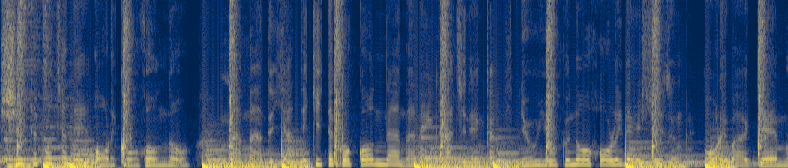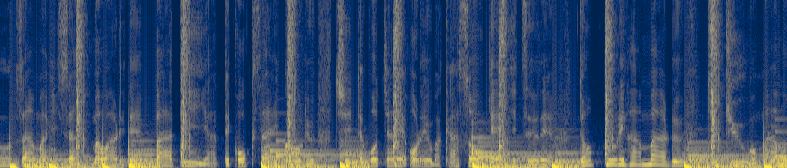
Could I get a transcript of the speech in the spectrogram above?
知ったこちゃね。俺ここのままでやってきたここ7年8年間。ニューヨークのホリデーシーズン。俺はゲームざまいさ。周りでパーティーやって国際交流。知ったこっちゃね。俺は仮想現実でどっぷりハマる。地球を守る。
